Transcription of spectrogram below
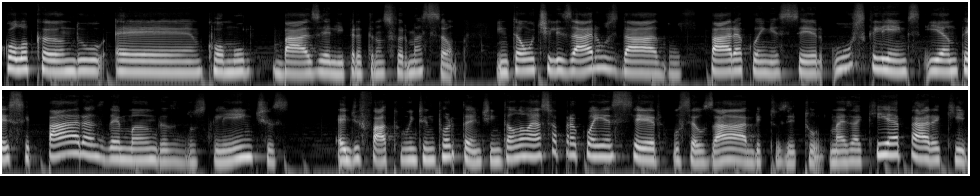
colocando é, como base ali para transformação. Então, utilizar os dados para conhecer os clientes e antecipar as demandas dos clientes é de fato muito importante. Então, não é só para conhecer os seus hábitos e tudo, mas aqui é para que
